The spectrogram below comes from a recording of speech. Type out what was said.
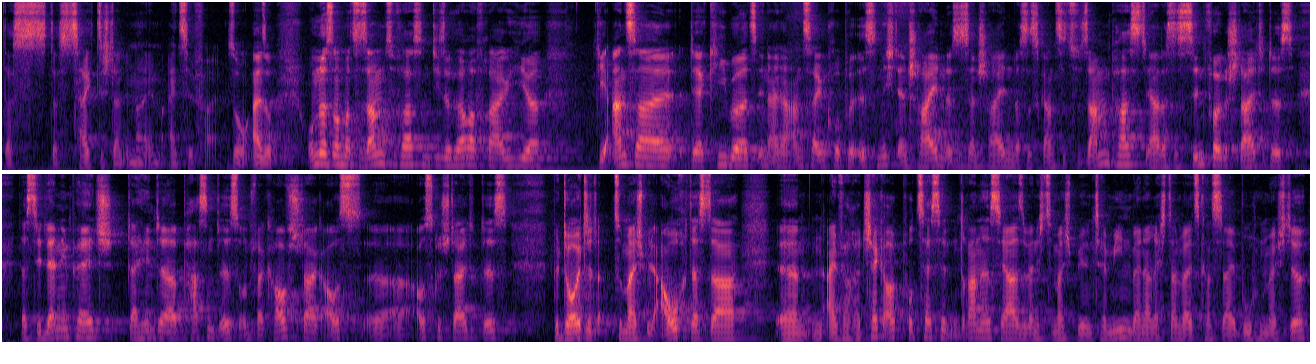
Das, das zeigt sich dann immer im Einzelfall. So, also, um das nochmal zusammenzufassen, diese Hörerfrage hier, die Anzahl der Keywords in einer Anzeigengruppe ist nicht entscheidend. Es ist entscheidend, dass das Ganze zusammenpasst, ja, dass es sinnvoll gestaltet ist, dass die Landingpage dahinter passend ist und verkaufsstark aus, äh, ausgestaltet ist. Bedeutet zum Beispiel auch, dass da äh, ein einfacher Checkout-Prozess hinten dran ist. Ja, also wenn ich zum Beispiel einen Termin bei einer Rechtsanwaltskanzlei buchen möchte,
